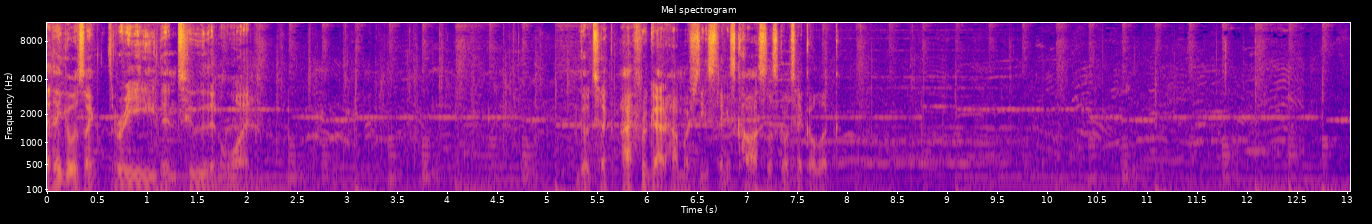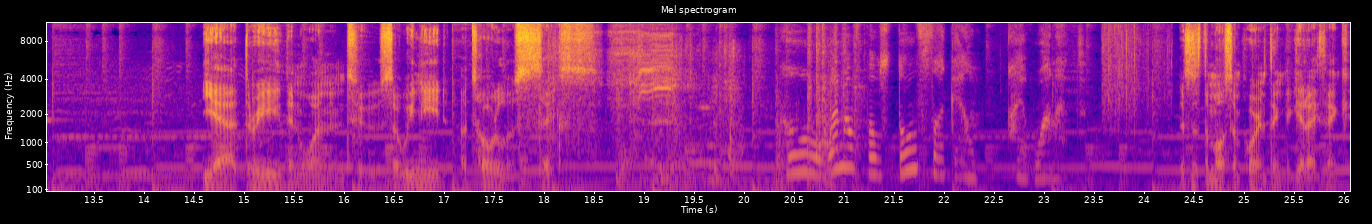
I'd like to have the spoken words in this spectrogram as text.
I think it was like three, then two, then one. Go check. I forgot how much these things cost. Let's go take a look. Yeah, three, then one, and two. So we need a total of six. Oh, one of those dolls again. I want it. This is the most important thing to get, I think.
